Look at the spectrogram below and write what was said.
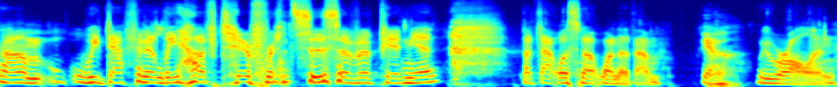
Um, we definitely have differences of opinion, but that was not one of them. yeah. yeah. we were all in.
